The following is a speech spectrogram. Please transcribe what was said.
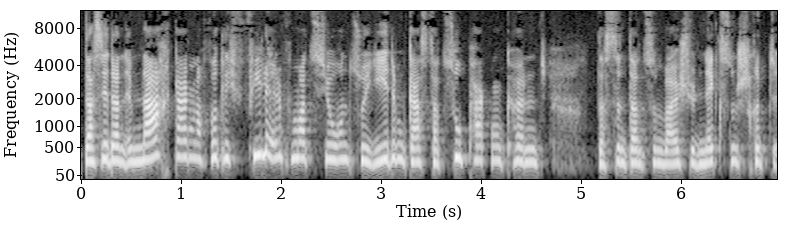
dass ihr dann im Nachgang noch wirklich viele Informationen zu jedem Gast dazu packen könnt. Das sind dann zum Beispiel im nächsten Schritt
